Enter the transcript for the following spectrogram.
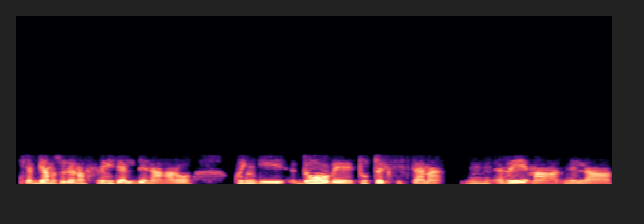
che abbiamo sulle nostre vite è il denaro. Quindi dove tutto il sistema mm, rema nella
